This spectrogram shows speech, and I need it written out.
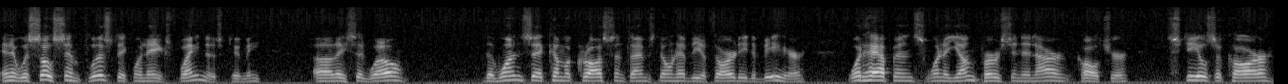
and it was so simplistic when they explained this to me, uh, they said, well, the ones that come across sometimes don't have the authority to be here what happens when a young person in our culture steals a car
